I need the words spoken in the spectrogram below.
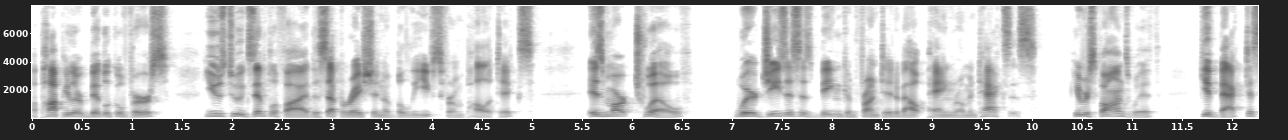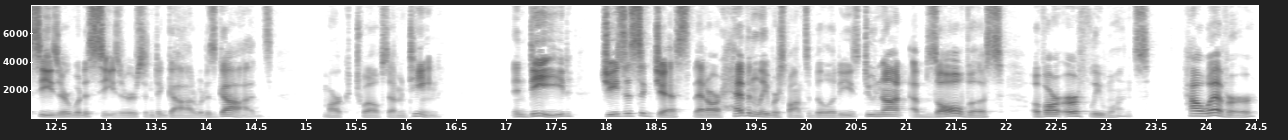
A popular biblical verse used to exemplify the separation of beliefs from politics is Mark 12, where Jesus is being confronted about paying Roman taxes. He responds with, Give back to Caesar what is Caesar's and to God what is God's. Mark 12:17. Indeed, Jesus suggests that our heavenly responsibilities do not absolve us of our earthly ones. However,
